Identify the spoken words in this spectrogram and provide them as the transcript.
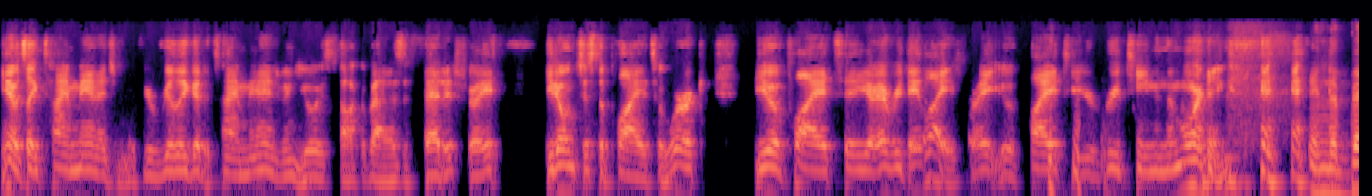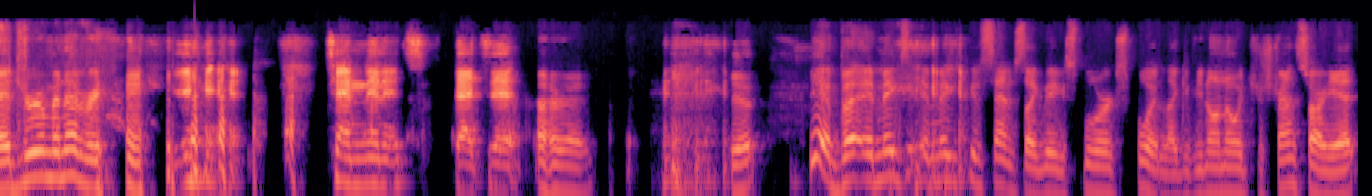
you know, it's like time management. If you're really good at time management, you always talk about it as a fetish, right? You don't just apply it to work, you apply it to your everyday life, right? You apply it to your routine in the morning. In the bedroom and everything. yeah. 10 minutes, that's it. All right. Yep. Yeah, but it makes it makes good sense. Like the explore exploit. Like if you don't know what your strengths are yet,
